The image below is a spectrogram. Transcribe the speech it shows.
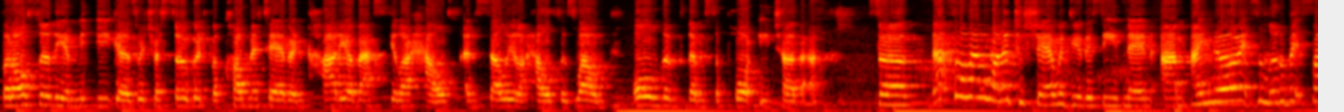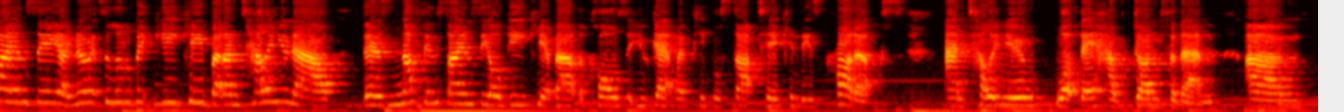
but also the omegas, which are so good for cognitive and cardiovascular health and cellular health as well. All of them support each other. So that's all I wanted to share with you this evening. Um, I know it's a little bit sciencey, I know it's a little bit geeky, but I'm telling you now, there's nothing sciencey or geeky about the calls that you get when people start taking these products and telling you what they have done for them. Um,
